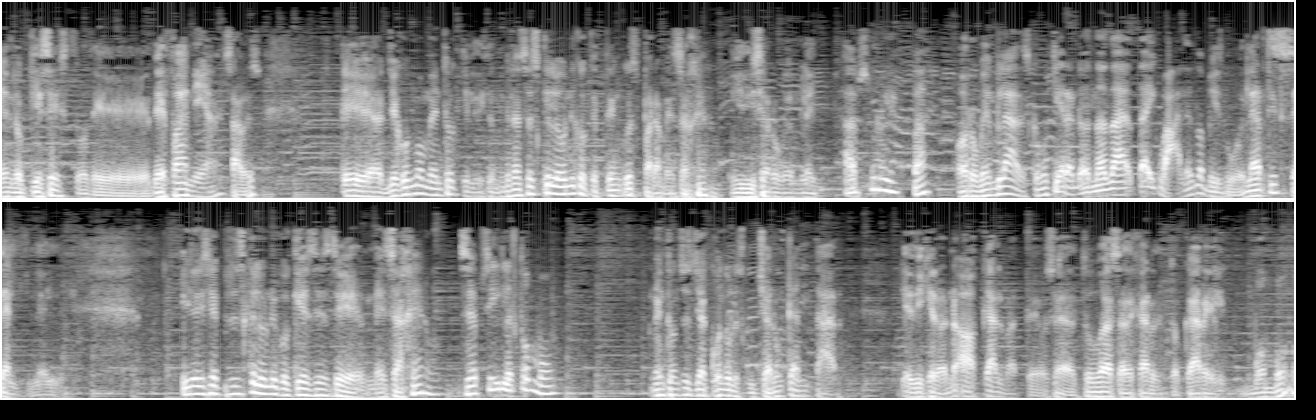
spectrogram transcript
en lo que es esto de, de Fania, ¿sabes? Eh, llegó un momento que le dijeron, mira, es que lo único que tengo es para mensajero. Y dice Rubén Blades, ah, pues, va. O Rubén Blades, como quieran, no, no, da, da igual, es lo mismo. El artista es el, el- Y le dice, pues es que lo único que es es de mensajero. Dice, sí, le tomo. Entonces ya cuando lo escucharon cantar, le dijeron, no, cálmate, o sea, tú vas a dejar de tocar el bombo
